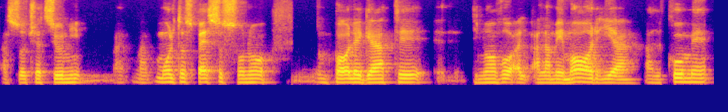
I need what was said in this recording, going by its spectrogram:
associazioni, ma, ma, molto spesso sono un po' legate eh, di nuovo al, alla memoria, al come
